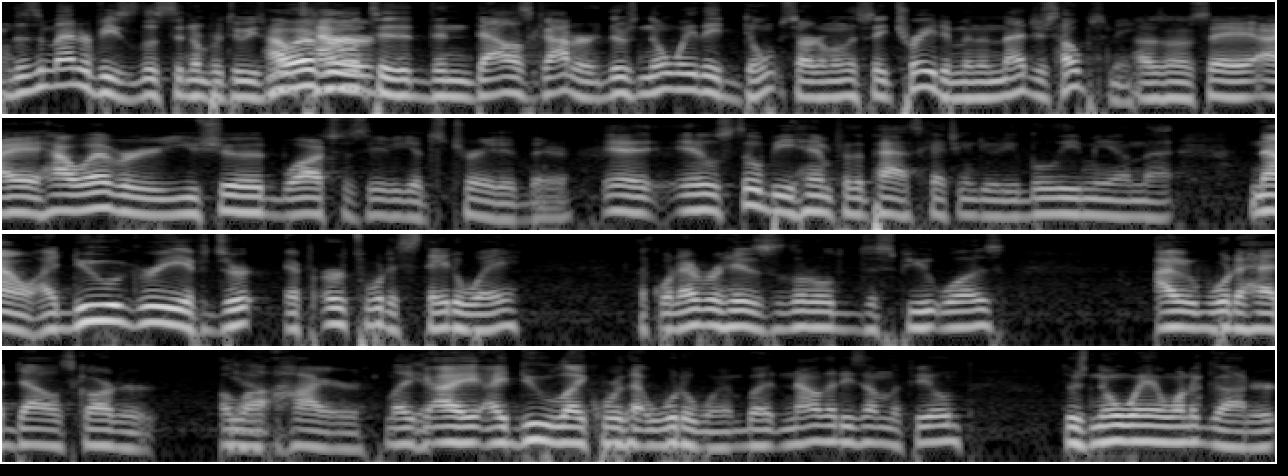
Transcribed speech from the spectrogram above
It doesn't matter if he's listed number two. He's more However- talented than Dallas Goedert. There's no way they don't start him unless they trade him, and then that just helps me. I was gonna say, I. However, you should watch to see if he gets traded there. It, it'll still be him for the pass catching duty. Believe me on that. Now, I do agree if Zer, if Ertz would have stayed away, like whatever his little dispute was, I would have had Dallas Goedert a Yeah. lot higher. Like Yeah. I, I do like where that would have went, but now that he's on the field, there's no way I wanted Goedert.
